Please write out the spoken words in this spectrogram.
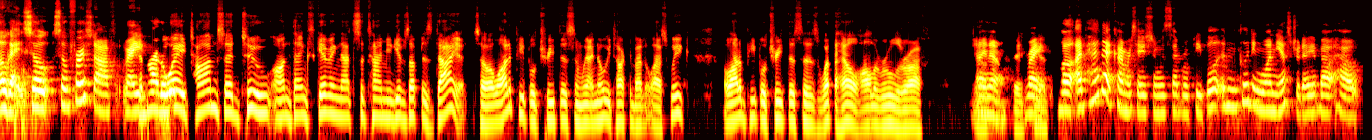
Okay, so so first off, right? And by the way, Tom said too on Thanksgiving that's the time he gives up his diet. So a lot of people treat this, and we, I know we talked about it last week. A lot of people treat this as what the hell, all the rules are off. You I know, they- right? yeah. Well, I've had that conversation with several people, including one yesterday, about how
